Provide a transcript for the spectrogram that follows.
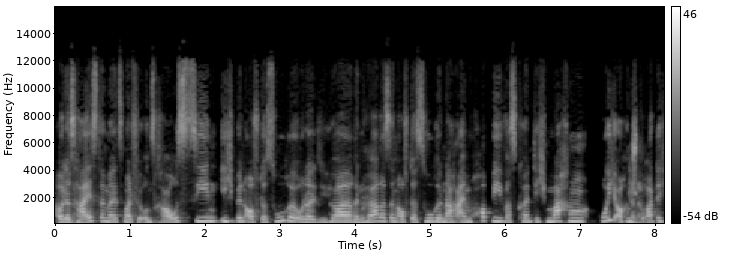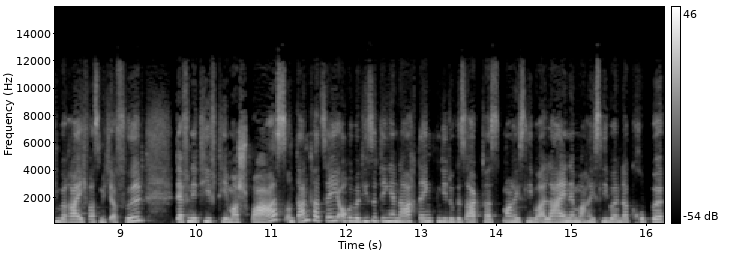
Aber das genau. heißt, wenn wir jetzt mal für uns rausziehen, ich bin auf der Suche oder die Hörerinnen und mhm. Hörer sind auf der Suche nach einem Hobby, was könnte ich machen, ruhig auch im genau. sportlichen Bereich, was mich erfüllt. Definitiv Thema Spaß und dann tatsächlich auch über diese Dinge nachdenken, die du gesagt hast, mache ich es lieber alleine, mache ich es lieber in der Gruppe,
